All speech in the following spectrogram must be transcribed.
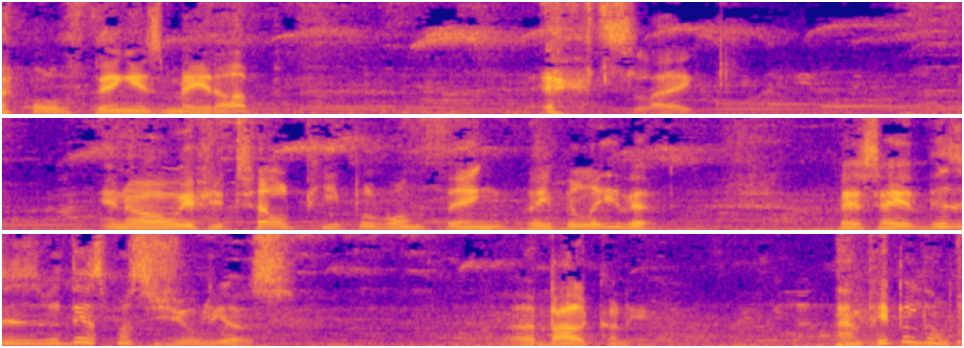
the whole thing is made up. It's like you know if you tell people one thing they believe it. They say this is this was julia's uh, balcony. And people don't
